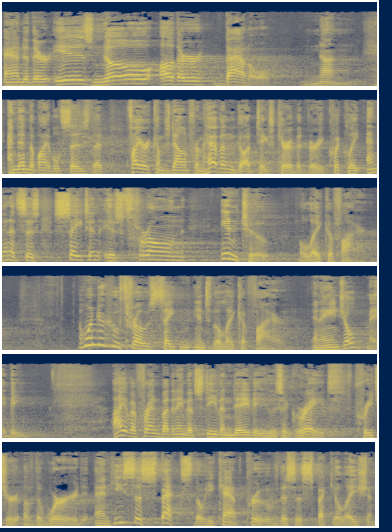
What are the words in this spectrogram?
and there is no other battle. None. And then the Bible says that fire comes down from heaven, God takes care of it very quickly, and then it says Satan is thrown into the lake of fire. I wonder who throws Satan into the lake of fire? An angel? Maybe. I have a friend by the name of Stephen Davey who's a great preacher of the word, and he suspects, though he can't prove, this is speculation,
